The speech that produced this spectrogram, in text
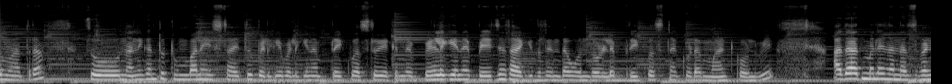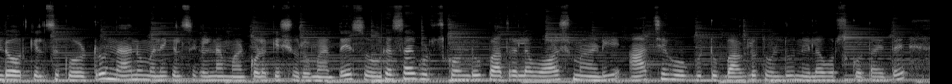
ಮಾತ್ರ. ಸೊ ನನಗಂತೂ ತುಂಬಾ ಇಷ್ಟ ಆಯಿತು ಬೆಳಗ್ಗೆ ಬೆಳಗಿನ ಬ್ರೇಕ್ಫಾಸ್ಟು ಯಾಕಂದರೆ ಬೆಳಗ್ಗೆನೇ ಬೇಜಾರಾಗಿದ್ದರಿಂದ ಒಂದೊಳ್ಳೆ ಬ್ರೇಕ್ಫಾಸ್ಟ್ನ ಕೂಡ ಮಾಡ್ಕೊಂಡ್ವಿ. ಅದಾದಮೇಲೆ ನನ್ನ ಹಸ್ಬೆಂಡು ಅವ್ರ ಕೆಲಸಕ್ಕೆ ಹೊರಟ್ರು, ನಾನು ಮನೆ ಕೆಲಸಗಳನ್ನ ಮಾಡ್ಕೊಳ್ಳೋಕ್ಕೆ ಶುರು ಮಾಡಿದೆ. ಸೊ ಕಸ ಗುಡಿಸ್ಕೊಂಡು ಪಾತ್ರೆ ಎಲ್ಲ ವಾಶ್ ಮಾಡಿ ಆಚೆ ಹೋಗ್ಬಿಟ್ಟು ಬಾಗಿಲು ತೊಳೆದು ನೆಲ ಒರೆಸ್ಕೋತಾ ಇದ್ದೆ.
